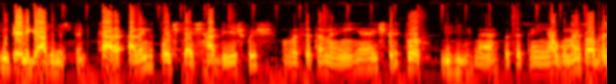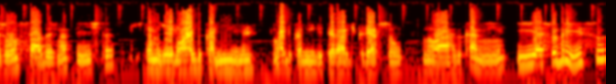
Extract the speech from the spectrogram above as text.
interligado ao mesmo tempo. Cara, além do podcast Rabiscos, você também é escritor, uhum. né? Você tem algumas obras lançadas na pista. Estamos aí no ar do caminho, né? No ar do caminho literário de criação. No ar do caminho. E é sobre isso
